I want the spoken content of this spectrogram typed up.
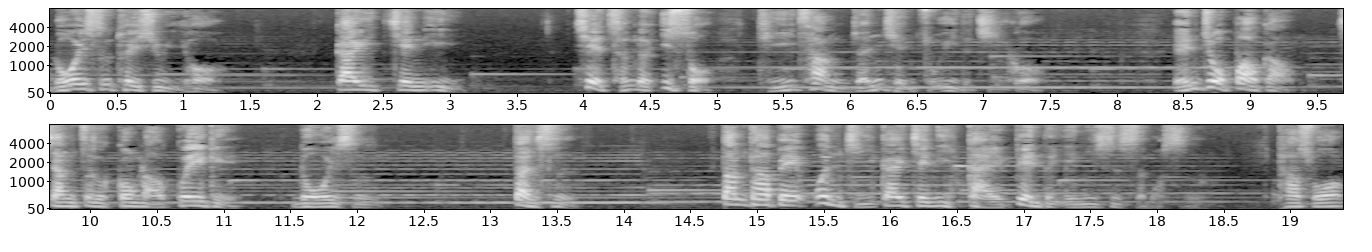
罗威斯退休以后，该监狱却成了一所提倡人权主义的机构。研究报告将这个功劳归给罗威斯，但是当他被问及该监狱改变的原因是什么时，他说：“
